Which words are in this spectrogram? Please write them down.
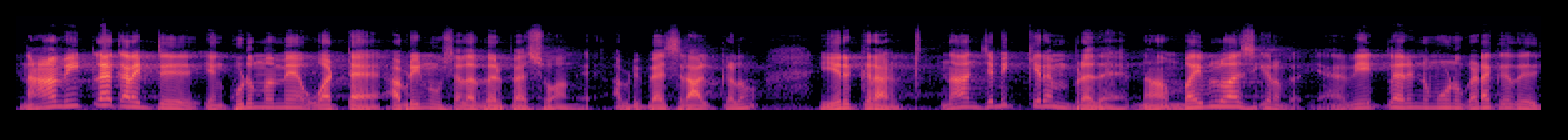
நான் வீட்டில் கரெக்டு என் குடும்பமே ஓட்டை அப்படின்னு சில பேர் பேசுவாங்க. அப்படி பேசுகிற ஆட்களும் இருக்கிறாள். நான் ஜெபிக்கிறேன் பிரதர் நான் பைபிள் வாசிக்கிறேன் brother. என் வீட்டில் ரெண்டு மூணு கிடக்குது.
